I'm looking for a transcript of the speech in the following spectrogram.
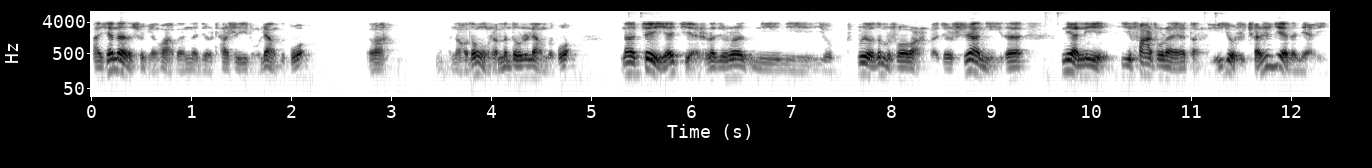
按现在的水平划分，那就是它是一种量子波，脑洞什么都是量子波。那这也解释了，就是说你你有不是有这么说法吗？就实际上你的念力一发出来，等于就是全世界的念力，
